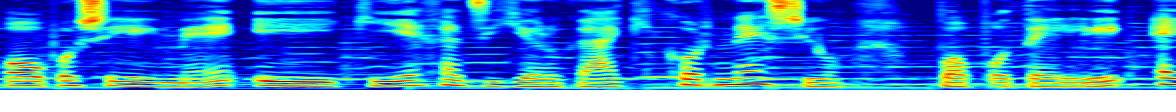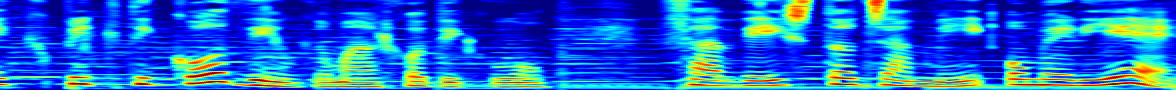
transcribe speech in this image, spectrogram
όπως είναι η οικία Χατζηγεωργάκη Κορνέσιου, που αποτελεί εκπληκτικό δείγμα αρχοντικού. Θα δεις το τζαμί Ομεριέ.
